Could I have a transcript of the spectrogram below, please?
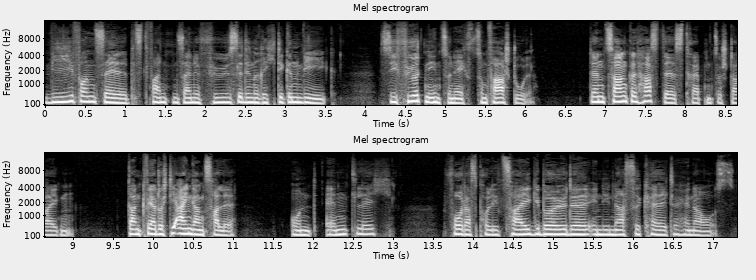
Wie von selbst fanden seine Füße den richtigen Weg. Sie führten ihn zunächst zum Fahrstuhl. Denn Zankel hasste es, Treppen zu steigen. Dann quer durch die Eingangshalle. Und endlich vor das Polizeigebäude in die nasse Kälte hinaus.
